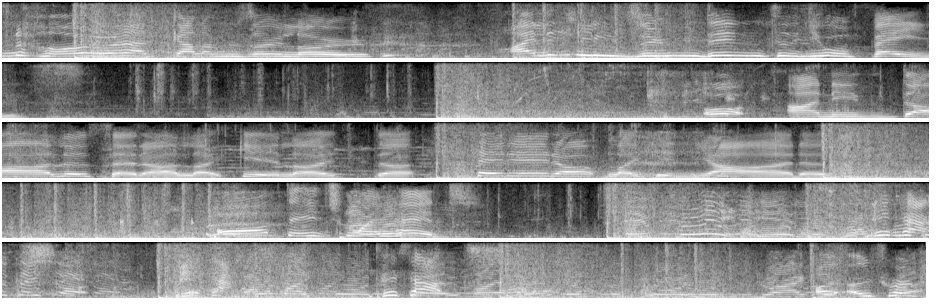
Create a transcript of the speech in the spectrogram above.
no, I Callum so low. I literally zoomed into your face. Oh, I need a dollar, said I like it like that. Hit it up like pinatas. Oh, they itched my head. Pickaxe. Pickaxe. Oh my god, Pickaxe. my whole inventory is dragon. I, I tried.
